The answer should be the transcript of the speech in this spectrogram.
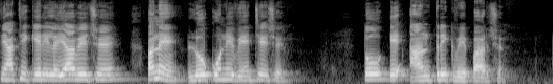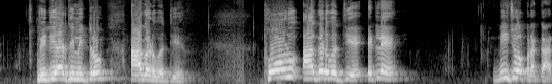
ત્યાંથી કેરી લઈ આવે છે અને લોકોને વેચે છે. તો એ આંતરિક વેપાર છે. વિદ્યાર્થી મિત્રો, આગળ વધીએ. થોડું આગળ વધીએ એટલે બીજો પ્રકાર,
